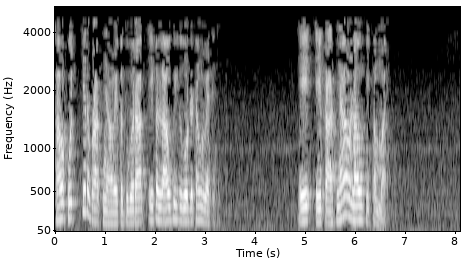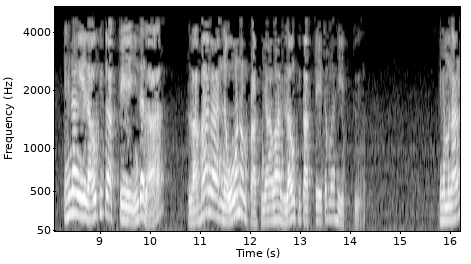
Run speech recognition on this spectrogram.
තව කොච්චර ප්‍රඥාව එකතු කරත් ඒක ලෞකික ගොඩටම වැටෙනවා. ඒ ඒ ප්‍රඥාව ලෞකිකමයි. එහෙනම් ඒ ලෞකිකත්වයේ ඉඳලා ලබා ගන්න ඕනම ප්‍රඥාව ලෞකිකත්වයටම හේතු වෙනවා. එහෙමනම්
